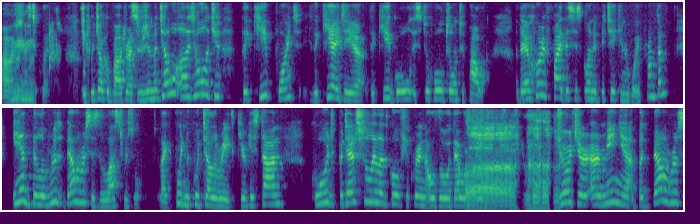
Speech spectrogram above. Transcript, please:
mm-hmm. domestically. If we talk about Russian regime ideology, the key point, the key idea, the key goal is to hold on to power. They are horrified this is going to be taken away from them, and Belarus, Belarus is the last resort. Like Putin could tolerate Kyrgyzstan, could potentially let go of Ukraine, although that was uh. Georgia, Armenia, but Belarus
